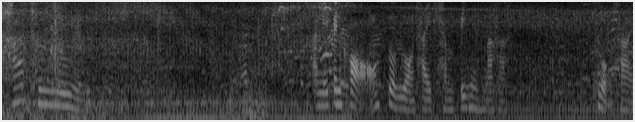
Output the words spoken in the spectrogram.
พัทลุงอันนี้เป็นของส่วนหลวงไทยแคมปิ้งนะคะ หลวงไทย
